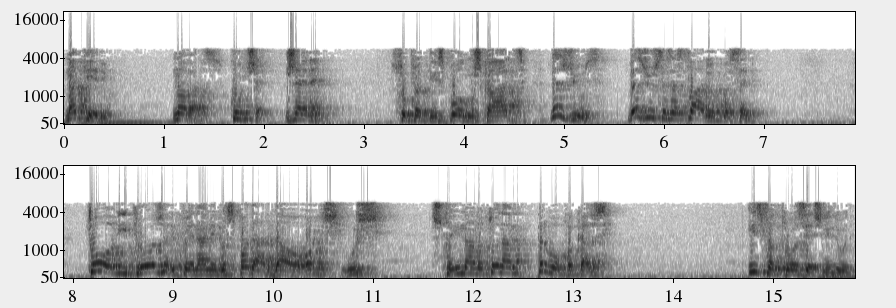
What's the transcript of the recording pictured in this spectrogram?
Materiju, novac, kuće, žene, suprotni spol, muškarce. Vezuju se. Vezuju se za stvari oko sebi. To ovi prozori koje nam je gospodar dao, oči, uši, što imamo, to nam prvo pokazuje. Ispod prosječni ljudi.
